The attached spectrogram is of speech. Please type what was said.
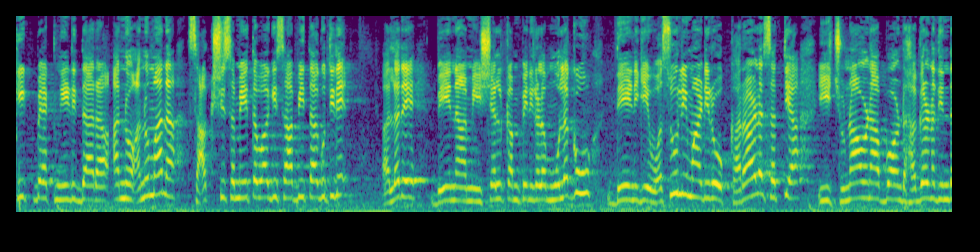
ಕಿಕ್ ಬ್ಯಾಕ್ ನೀಡಿದ್ದಾರಾ ಅನ್ನೋ ಅನುಮಾನ ಸಾಕ್ಷಿ ಸಮೇತವಾಗಿ ಸಾಬೀತಾಗುತ್ತಿದೆ. ಅಲ್ಲದೆ ಬೇನಾಮಿ ಶೆಲ್ ಕಂಪನಿಗಳ ಮೂಲಕವೂ ದೇಣಿಗೆ ವಸೂಲಿ ಮಾಡಿರೋ ಕರಾಳ ಸತ್ಯ ಈ ಚುನಾವಣಾ ಬಾಂಡ್ ಹಗರಣದಿಂದ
